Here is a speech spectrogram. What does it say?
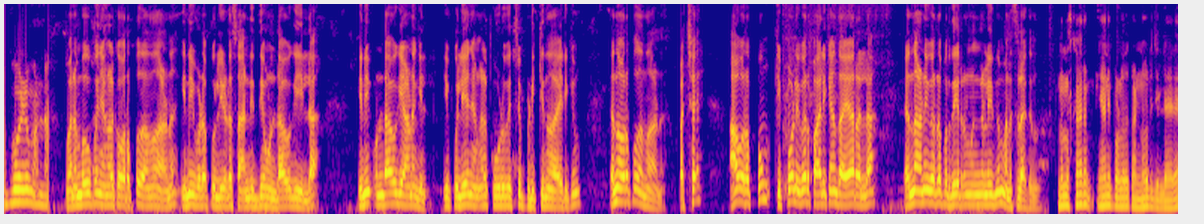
എപ്പോഴും ഉണ്ട്. വനം വകുപ്പ് ഞങ്ങൾക്ക് ഉറപ്പ് തന്നതാണ്. ഇനി ഇവിടെ പുലിയുടെ സാന്നിധ്യം ഉണ്ടാവുകയില്ല. ഇനി ഉണ്ടാവുകയാണെങ്കിൽ ഈ പുലിയെ ഞങ്ങൾ കൂടുവെച്ച് പിടിക്കുന്നതായിരിക്കും എന്ന് ഉറപ്പ് തന്നതാണ്. പക്ഷേ ആ ഉറപ്പും ഇപ്പോൾ ഇവർ പാലിക്കാൻ തയ്യാറല്ല. എന്നാണ് ഇവരുടെ പ്രതികരണങ്ങളിൽ നിന്ന് മനസ്സിലാക്കുന്നത്. നമസ്കാരം. ഞാനിപ്പോൾ ഉള്ളത് കണ്ണൂർ ജില്ലയിലെ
